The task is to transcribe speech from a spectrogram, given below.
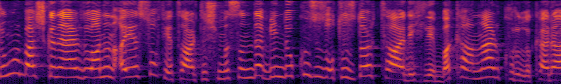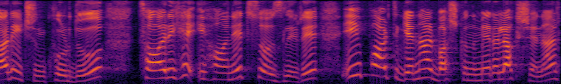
Cumhurbaşkanı Erdoğan'ın Ayasofya tartışmasında 1934 tarihli Bakanlar Kurulu kararı için kurduğu tarihe ihanet sözleri İyi Parti Genel Başkanı Meral Akşener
